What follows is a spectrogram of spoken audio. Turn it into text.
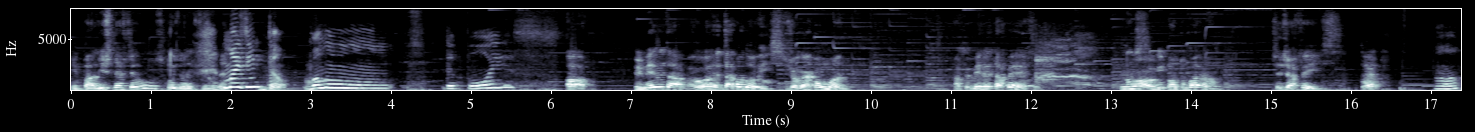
Limpar lixo deve ter uns coisas lá em cima, né? Mas então, vamos depois. Ó, primeira etapa, ó, etapa 2, jogar com humano. A primeira etapa é essa. Nossa. Jogue com tubarão. Você já fez, certo? Aham.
